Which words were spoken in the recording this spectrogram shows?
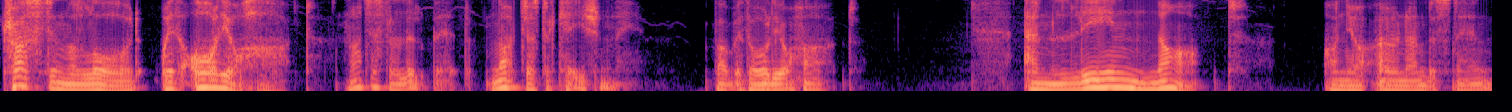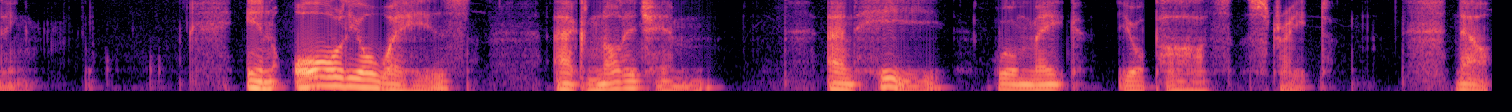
trust in the Lord with all your heart, not just a little bit, not just occasionally, but with all your heart and lean not on your own understanding. In all your ways, acknowledge him, and he will make your paths straight. Now,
